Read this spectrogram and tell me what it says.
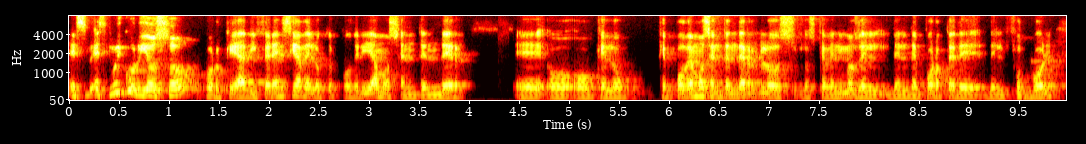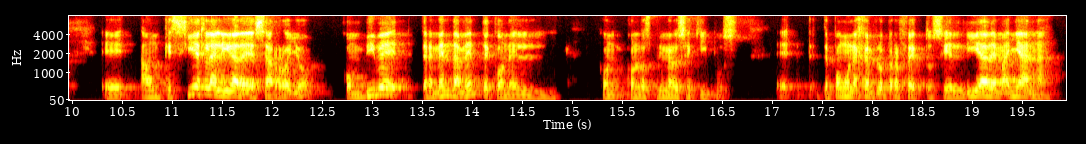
Es, es, muy curioso porque a diferencia de lo que podríamos entender eh, o, que lo que podemos entender los, los que venimos del, del deporte del fútbol, eh, aunque sí es la liga de desarrollo, convive tremendamente con, el, con, con los primeros equipos. Eh, te, pongo un ejemplo perfecto. Si el día de mañana,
